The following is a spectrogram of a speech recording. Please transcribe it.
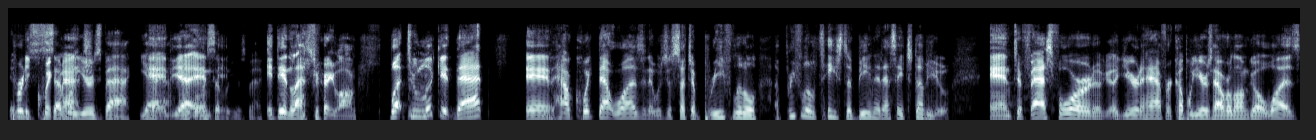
it pretty was quick several match. years back. Yeah, And, yeah, it was and- several years back. it didn't last very long. But to Mm-mm. look at that and Yeah. how quick that was, and it was just such a brief little a brief little taste of being at SHW, and to fast forward a, a year and a half or a couple years, however long ago it was,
